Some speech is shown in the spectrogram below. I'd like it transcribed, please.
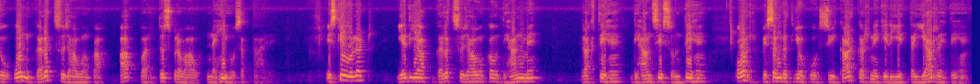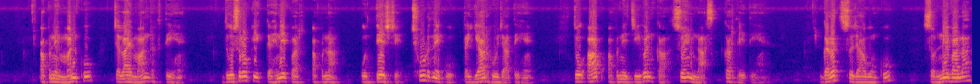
तो उन गलत सुझावों का आप पर दुष्प्रभाव नहीं हो सकता है। इसके उलट, यदि आप गलत सुझावों को ध्यान में रखते हैं, ध्यान से सुनते हैं, और विसंगतियों को स्वीकार करने के लिए तैयार रहते हैं, अपने मन को चलायमान रखते हैं, दूसरों के कहने पर अपना उद्देश्य छोड़ने को तैयार हो जाते हैं तो आप अपने जीवन का स्वयं नाश कर लेते हैं। गलत सुझावों को सुनने वाला,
